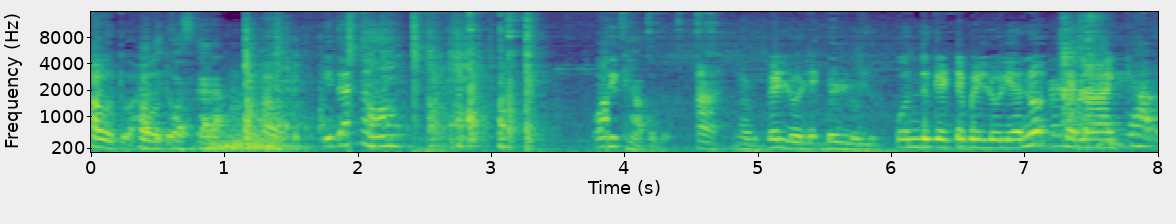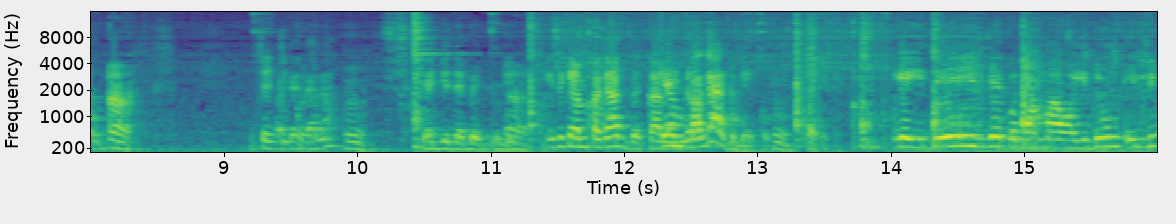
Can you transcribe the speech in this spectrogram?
ಹೌದು, ಹೌದು. ಇದನ್ನು ಅದಕ್ಕೆ ಹಾಕುದು. ನೋಡಿ. ಬೆಳ್ಳುಳ್ಳಿ. ಬೆಳ್ಳುಳ್ಳಿ. ಒಂದು ಗೆಡ್ಡೆ ಬೆಳ್ಳುಳ್ಳಿಯನ್ನು ಚೆನ್ನಾಗಿ ಜಜ್ಜಿದ ಬೆಳ್ಳುಳ್ಳಿ. ಇದು ಕೆಂಪಗೆ ಆಗ್ಬೇಕು? ಕೆಂಪಗೆ ಸರಿ. ಈಗ ಇದೇ ಇರ್ಬೇಕು ನಮ್ಮ ಇದು ಇಲ್ಲಿ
